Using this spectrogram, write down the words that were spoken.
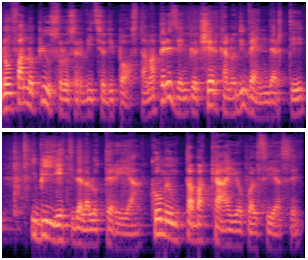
non fanno più solo servizio di posta, ma per esempio cercano di venderti i biglietti della lotteria, come un tabaccaio qualsiasi.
